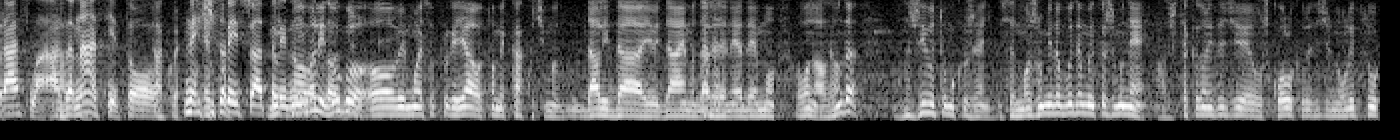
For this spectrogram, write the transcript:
rasla, a za nas je to Tako je. neki E sad, space shuttle Mi i smo novost. imali dugo, ove, moja supruga i ja, o tome kako ćemo, da li da joj dajemo, da li da ne dajemo, ono, ali onda ona živi u tom okruženju. I sad možemo mi da budemo i kažemo ne, ali šta kad on izađe u školu, kad izađe na ulicu,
